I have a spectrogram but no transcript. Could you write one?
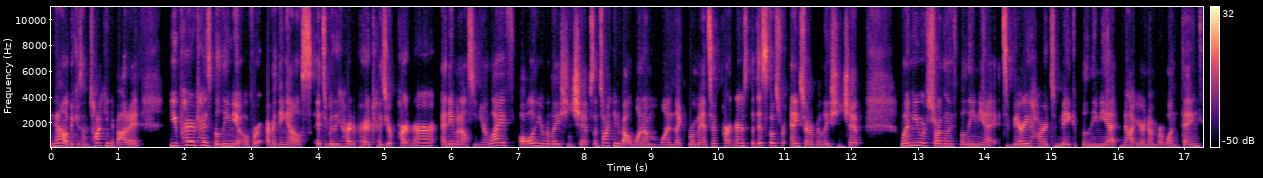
now because I'm talking about it you prioritize bulimia over everything else. It's really hard to prioritize your partner, anyone else in your life, all your relationships. I'm talking about one on one, like romantic partners, but this goes for any sort of relationship. When you are struggling with bulimia, it's very hard to make bulimia not your number one thing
